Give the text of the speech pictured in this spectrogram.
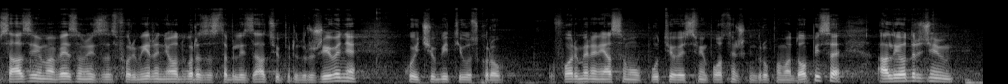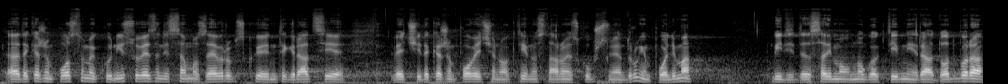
sazivima, vezano za formiranje odbora za stabilizaciju i pridruživanje, koji će biti uskoro formiran, ja sam uputio već svim poslaničkim grupama dopise, ali određenim, da kažem, poslovima koji nisu vezani samo za evropske integracije, već i, da kažem, povećanu aktivnost Narodne skupštine na drugim poljima, vidite da sad imamo mnogo aktivniji rad odbora,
